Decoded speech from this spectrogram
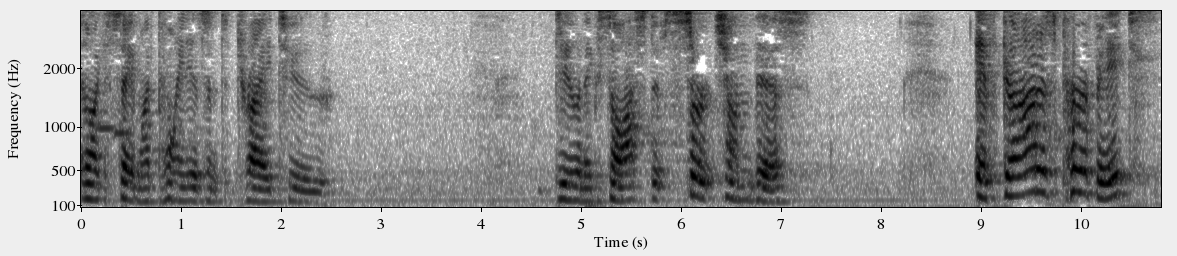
And like I say, my point isn't to try to do an exhaustive search on this if God is perfect,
